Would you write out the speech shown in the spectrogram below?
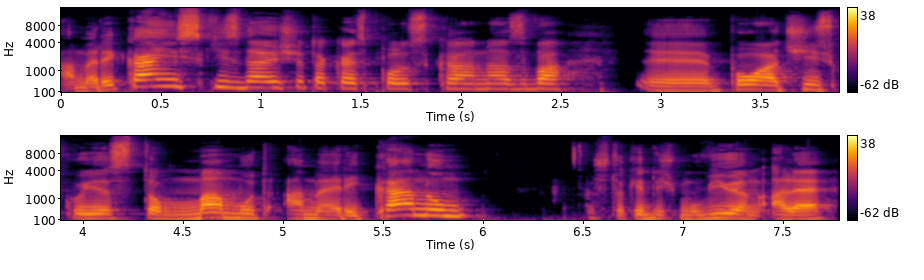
amerykański, zdaje się, taka jest polska nazwa. Yy, po łacińsku jest to Mammut americanum. Już to kiedyś mówiłem, ale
